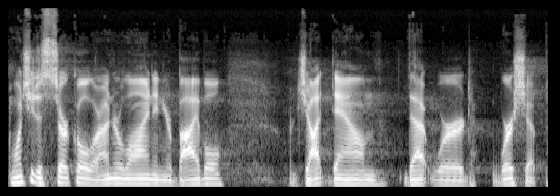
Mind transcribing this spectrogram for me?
I want you to circle or underline in your Bible or jot down that word worship.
